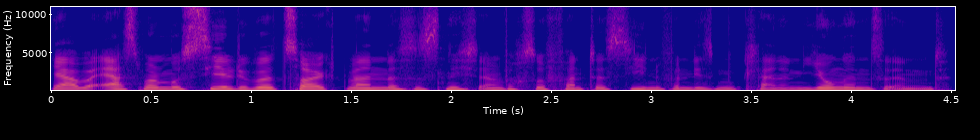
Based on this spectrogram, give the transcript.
ja, aber erstmal muss sie halt überzeugt werden, dass es nicht einfach so Fantasien von diesem kleinen Jungen sind,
